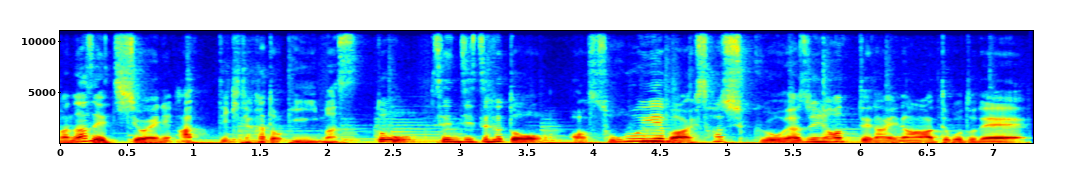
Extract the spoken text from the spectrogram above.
まあ、なぜ父親に会ってきたかと言いますと先日ふとあそういえば久しく親父に会ってないなってことで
